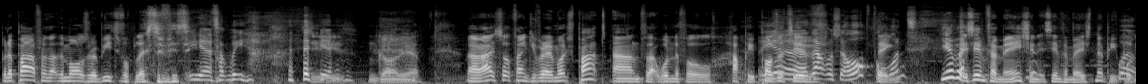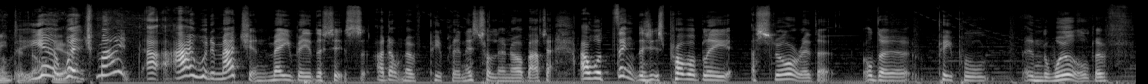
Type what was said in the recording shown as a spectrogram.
But apart from that, the moors are a beautiful place to visit. yeah, we. Jeez. God, yeah. All right, so thank you very much, Pat, and for that wonderful, happy, positive. Yeah, that was awful. thing. Wasn't it? Yeah, but it's information. It's information that people Well, need to know. yeah, which might I, I would imagine maybe that it's I don't know if people in Italy know about it. I would think that it's probably a story that other people in the world have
